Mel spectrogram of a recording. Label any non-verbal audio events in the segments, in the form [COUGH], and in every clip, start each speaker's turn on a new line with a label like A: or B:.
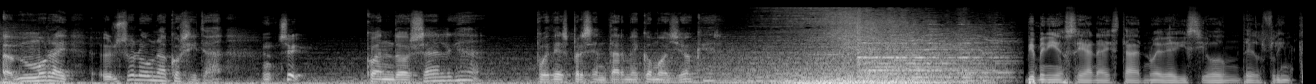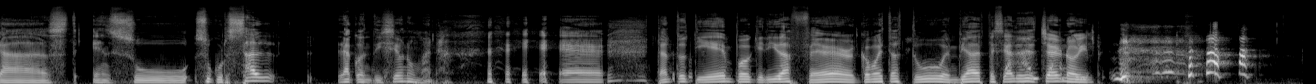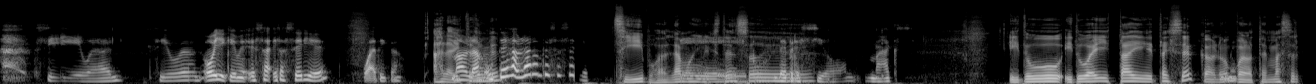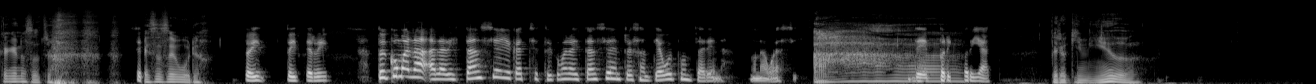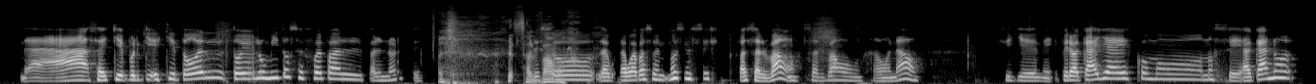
A: Eh, Murray, solo una cosita.
B: Sí.
A: Cuando salga, ¿puedes presentarme como Joker?
C: Bienvenidos sean a esta nueva edición del Flimcast en su sucursal La Condición Humana. [LAUGHS] Tanto tiempo, querida Fer, ¿cómo estás tú? Enviada especial desde Chernobyl. [LAUGHS]
D: Sí, weón. Sí. Oye, que me- esa, esa serie, ¿eh? Cuática.
C: Ah, ¿la
D: No, hablamos-? ¿Ustedes hablaron de esa serie?
C: Sí, pues hablamos en
D: Sí,
C: extenso de...
D: Depresión, Max.
C: ¿Y tú, y tú ahí estás, estás cerca o no? Bueno, estás más cerca que nosotros. [LAUGHS]
D: Sí.
C: Eso seguro.
D: Estoy, estoy terrible. Estoy como a la, a la distancia, yo caché, estoy como a la distancia entre Santiago y Punta Arena. Una wea así.
C: Ah,
D: De Priporiac.
C: pero qué miedo.
D: Ah, ¿sabes qué? Porque es que todo el, todo el humito se fue para el, norte. [LAUGHS] [LAUGHS] Por
C: Salvamos.
D: eso la, la wea pasó, [LAUGHS] no serio, pa- salvamos, salvamos, jabonado. Así que, pero acá ya es como, no sé, acá no,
